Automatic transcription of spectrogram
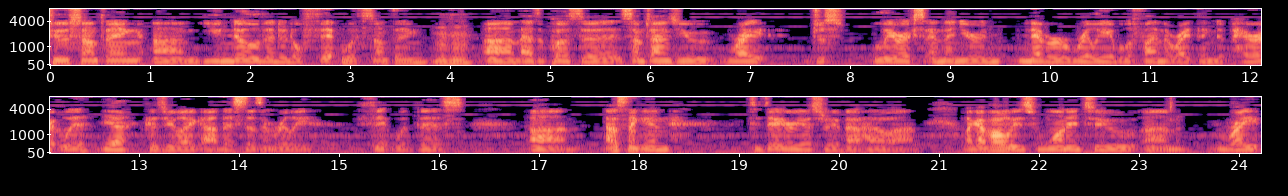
to something, um, you know that it'll fit with something, Mm-hmm. um, as opposed to sometimes you write just lyrics and then you're never really able to find the right thing to pair it with Yeah. because you're like, ah, this doesn't really fit with this. Um, I was thinking today or yesterday about how, uh, like, I've always wanted to um, write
